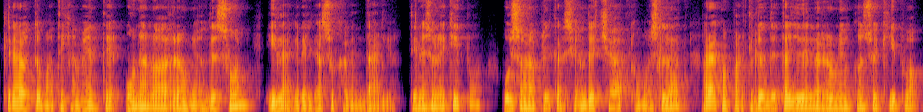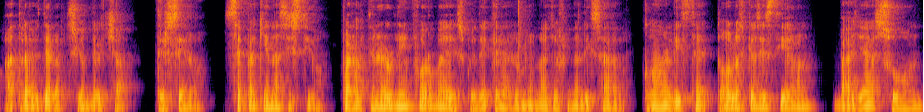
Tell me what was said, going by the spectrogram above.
crea automáticamente una nueva reunión de Zoom y la agrega a su calendario. ¿Tienes un equipo? Usa una aplicación de chat como Slack para compartir los detalles de la reunión con su equipo a través de la opción del chat. Tercero, Sepa quién asistió. Para obtener un informe después de que la reunión haya finalizado, con una lista de todos los que asistieron, vaya a Zoom,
